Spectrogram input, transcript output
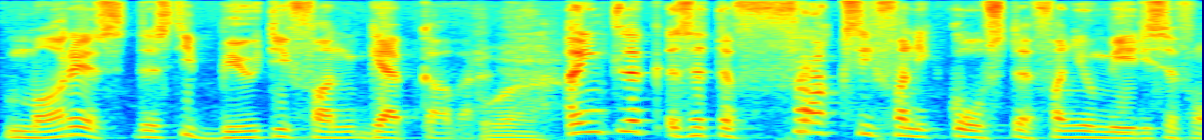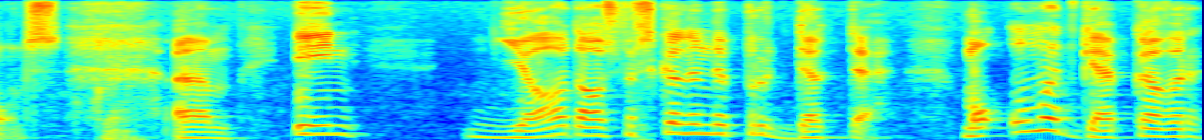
Marius, dis die beauty van gap cover. Wow. Eindelijk is het een fraksie van die koste van jou medische fonds. Okay. Um, en Ja, daar is verskillende producte, maar omdat GapCover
